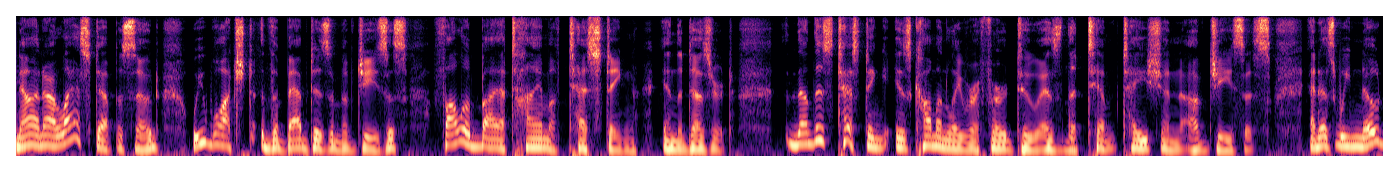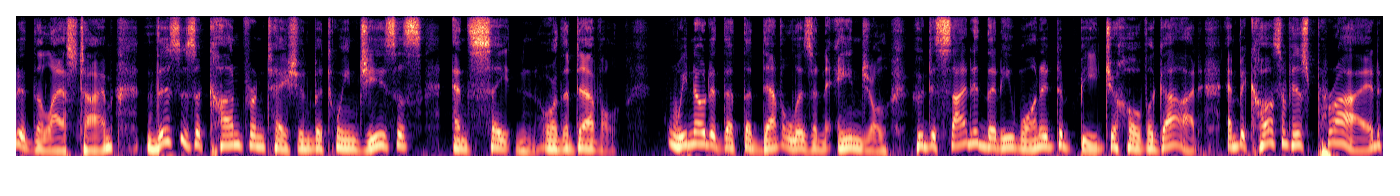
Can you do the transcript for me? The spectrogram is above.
Now, in our last episode, we watched the baptism of Jesus, followed by a time of testing in the desert. Now, this testing is commonly referred to as the temptation of Jesus. And as we noted the last time, this is a confrontation between Jesus and Satan, or the devil. We noted that the devil is an angel who decided that he wanted to be Jehovah God. And because of his pride,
